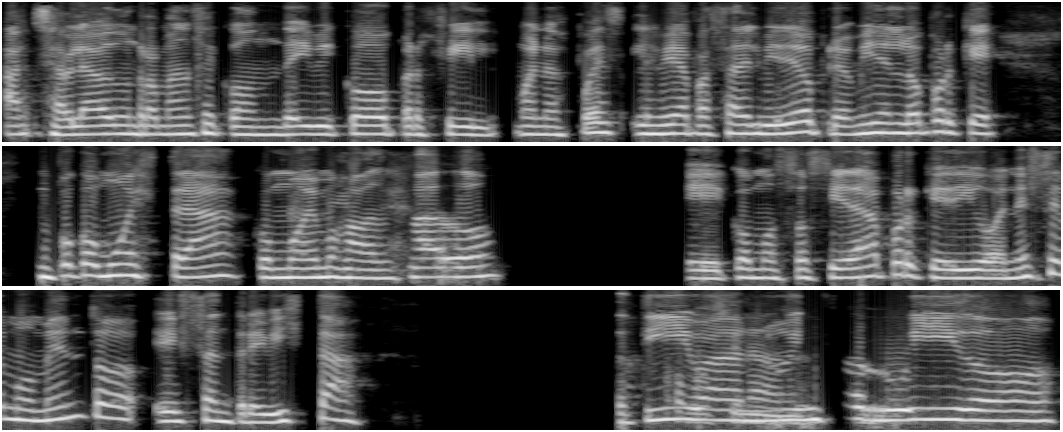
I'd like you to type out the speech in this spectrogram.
ah, se hablaba de un romance con David Copperfield. Bueno, después les voy a pasar el video, pero mírenlo porque un poco muestra cómo hemos avanzado eh, como sociedad, porque digo, en ese momento esa entrevista activa, no hizo ruido,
